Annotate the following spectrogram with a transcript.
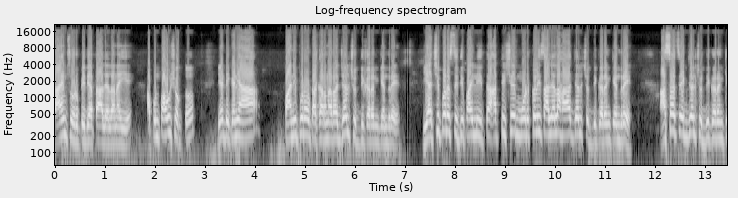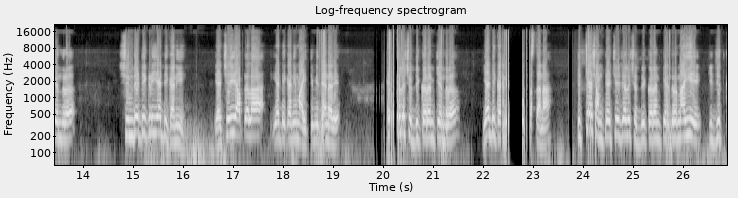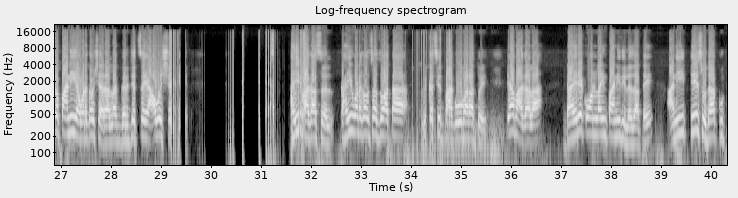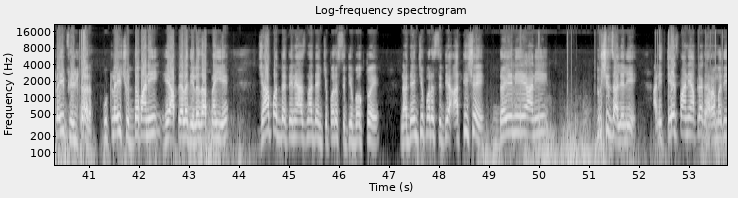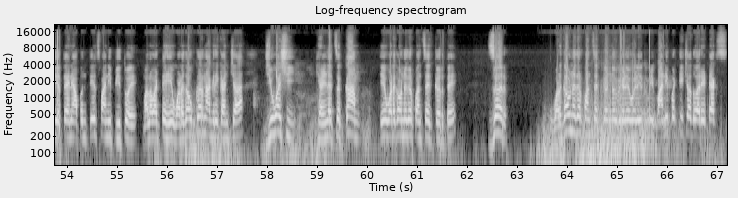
कायमस्वरूपी देता आलेला नाहीये. आपण पाहू शकतो या ठिकाणी हा पाणी पुरवठा करणारा जलशुद्धीकरण केंद्र आहे. याची परिस्थिती पाहिली तर अतिशय मोडकळीस आलेला हा जलशुद्धीकरण केंद्र आहे. असाच एक जलशुद्धीकरण केंद्र शिंदे टेकडी या ठिकाणी याचीही आपल्याला या ठिकाणी माहिती मी देणार आहे. हे जलशुद्धीकरण केंद्र या ठिकाणी असताना तितक्या क्षमतेचे जलशुद्धीकरण केंद्र नाहीये की जितकं पाणी या वडगाव शहराला गरजेचं आहे आवश्यक आहे. काही भाग असेल काही वडगावचा जो आता विकसित भाग उभा राहतोय त्या भागाला डायरेक्ट ऑनलाईन पाणी दिलं जाते आणि ते सुद्धा कुठलंही फिल्टर कुठलंही शुद्ध पाणी हे आपल्याला दिलं जात नाहीये. ज्या पद्धतीने आज नद्यांची परिस्थिती बघतोय नद्यांची परिस्थिती अतिशय दयनीय आणि दूषित झालेली आहे. आणि तेच पाणी आपल्या घरामध्ये येतंय आणि आपण तेच पाणी पितोय. मला वाटतं हे वडगावकर नागरिकांच्या जीवाशी खेळण्याचं काम हे वडगाव नगरपंचायत करते जर वडगाव नगरपंचायतकडनं वेळोवेळी तुम्ही पाणीपट्टीच्या द्वारे टॅक्स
